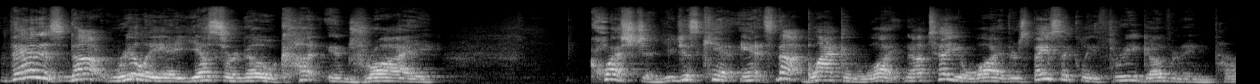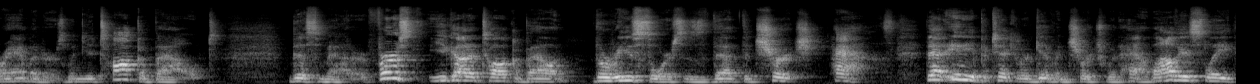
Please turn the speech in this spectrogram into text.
That is not really a yes or no cut and dry question. You just can't, it's not black and white. Now I'll tell you why. There's basically three governing parameters when you talk about this matter. First, you got to talk about the resources that the church has, that any particular given church would have. Obviously,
